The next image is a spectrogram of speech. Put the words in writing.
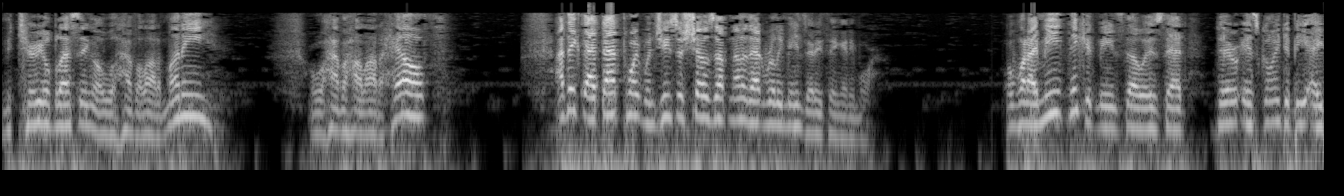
material blessing, or we'll have a lot of money, or we'll have a lot of health. I think at that point when Jesus shows up, none of that really means anything anymore. But what I mean, think it means though is that there is going to be a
